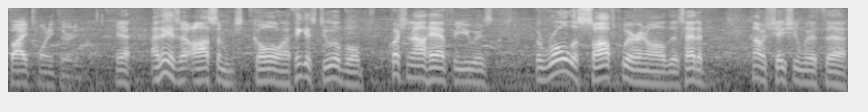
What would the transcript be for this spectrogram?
by 2030. Yeah, I think it's an awesome goal, and I think it's doable. Question I'll have for you is, the role of software in all this. I had a conversation with a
